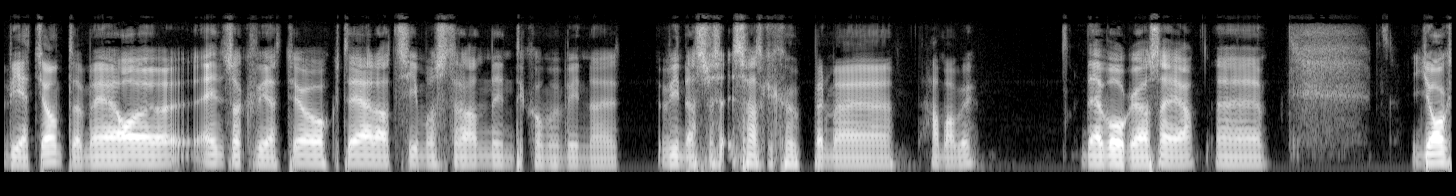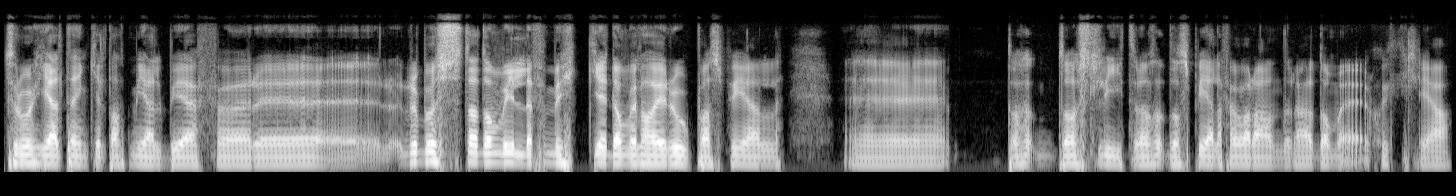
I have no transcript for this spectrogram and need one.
vet jag inte. Men jag, en sak vet jag och det är att Simon Strand inte kommer vinna, vinna Svenska cupen med Hammarby. Det vågar jag säga. Eh, jag tror helt enkelt att Mjällby är för eh, robusta, de vill det för mycket, de vill ha Europaspel. Eh, de, de sliter, de, de spelar för varandra, de är skickliga.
